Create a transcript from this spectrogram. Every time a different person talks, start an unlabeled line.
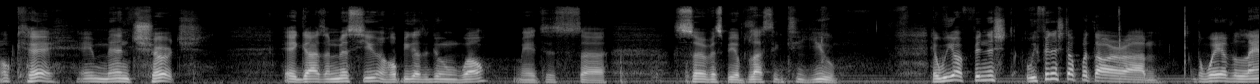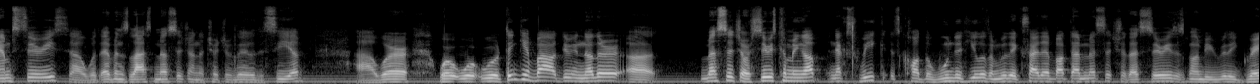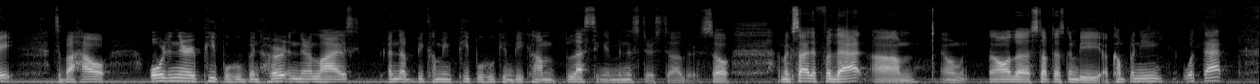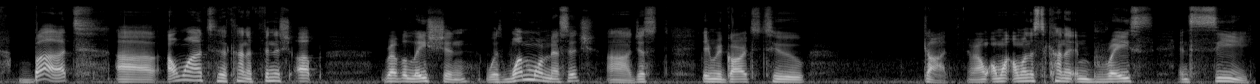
Okay, amen, church. Hey guys, I miss you. I hope you guys are doing well. May this uh, service be a blessing to you. Hey, we are finished. We finished up with our um, the Way of the Lamb series uh, with Evan's last message on the Church of Laodicea. Uh, where we're, we're, we're, thinking about doing another uh, message or series coming up next week. It's called The Wounded Healers. I'm really excited about that message. That series is going to be really great. It's about how ordinary people who've been hurt in their lives end up becoming people who can become blessing and ministers to others. So I'm excited for that um, and, all the stuff that's going to be accompanied with that. But uh, I wanted to kind of finish up Revelation with one more message, uh, just in regards to God. I, I, want, I want us to kind of embrace and see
